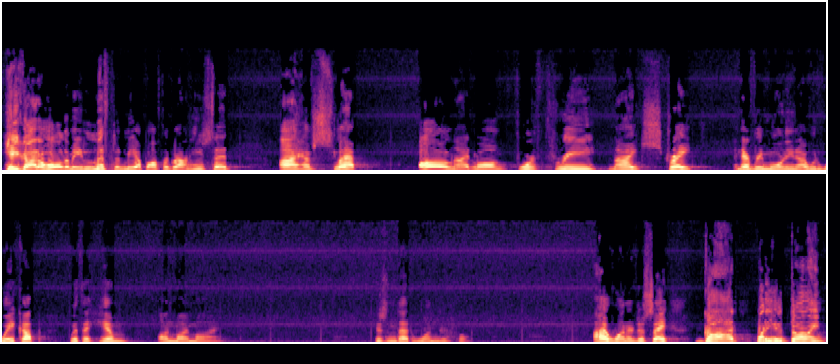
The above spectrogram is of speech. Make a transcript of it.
He got a hold of me, lifted me up off the ground. He said, I have slept all night long for three nights straight. And every morning I would wake up with a hymn on my mind. Isn't that wonderful? I wanted to say, God, what are you doing?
